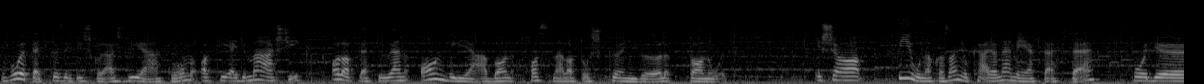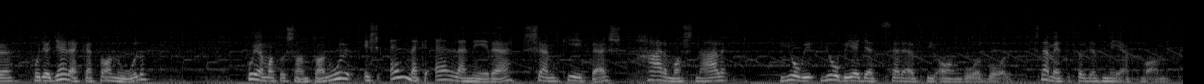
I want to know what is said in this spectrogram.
volt egy középiskolás diákom, aki egy másik, alapvetően Angliában használatos könyvből tanult. És a fiúnak az anyukája nem értette, hogy, hogy a gyereke tanul, folyamatosan tanul, és ennek ellenére sem képes hármasnál jobb, jobb jegyet szerezni angolból. És nem értette, hogy ez miért van.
